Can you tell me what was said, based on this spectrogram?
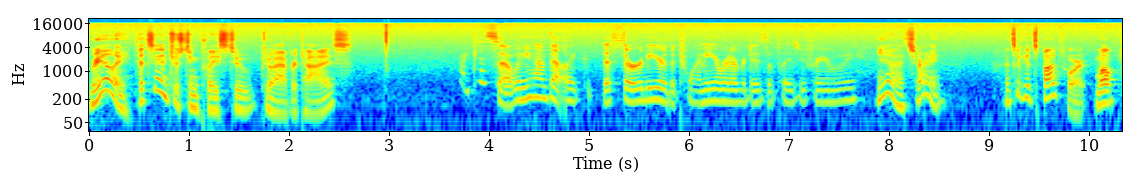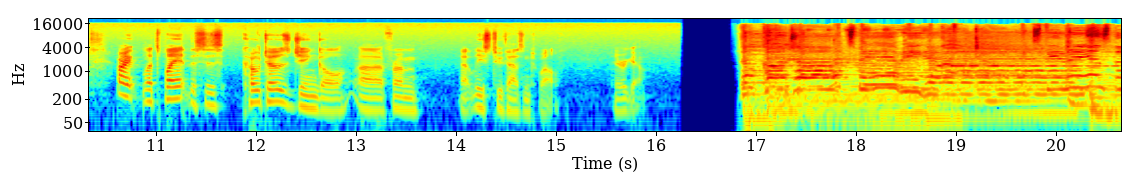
Really? That's an interesting place to, to advertise. I guess so. When you have that like the thirty or the twenty or whatever it is that plays before your movie. Yeah, that's right. That's a good spot for it. Well, all right, let's play it. This is Koto's jingle uh, from at least 2012. Here we go. The Koto Experience. Experience the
